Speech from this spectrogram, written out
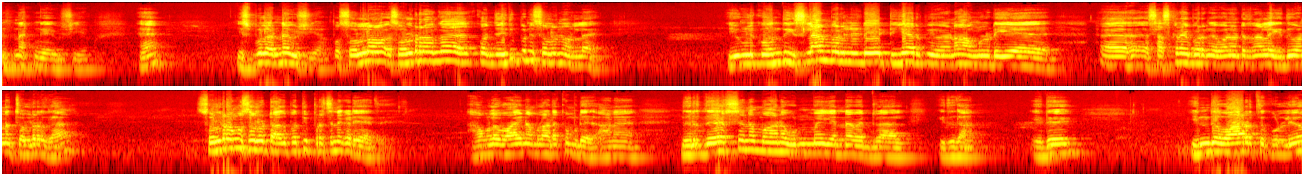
என்னங்க விஷயம்? ஆ? இஸ்புல் என்ன விஷயம்? இப்போ சொல்ல சொல்கிறவங்க கொஞ்சம் இது பண்ணி சொல்லணும்ல. இவங்களுக்கு வந்து இஸ்லாமியர்களுடைய டிஆர்பி வேணும் அவங்களுடைய சப்ஸ்கிரைபருங்க வேணுன்றதுனால இது வேணால் சொல்கிறதா சொல்கிறவங்க சொல்லட்டும் அதை பற்றி பிரச்சனை கிடையாது. அவங்கள வாய் நம்மளை அடக்க முடியாது. ஆனால் நிர்தர்சனமான உண்மை என்னவென்றால் இதுதான். இது இந்த வாரத்துக்குள்ளேயோ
